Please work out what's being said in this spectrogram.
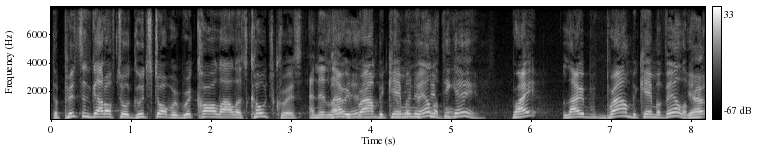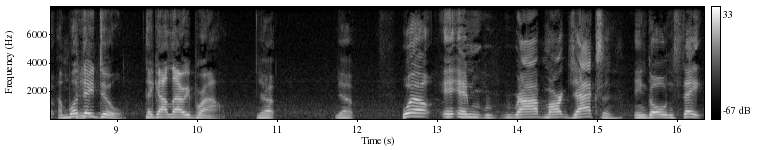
The Pistons got off to a good start with Rick Carlisle as coach, Chris, and then Larry oh, yeah. Brown became available. 50 games. Right? Larry Brown became available. Yep. And what they do? They got Larry Brown. Yep. Yep. Well, and, and Rob Mark Jackson in Golden State,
